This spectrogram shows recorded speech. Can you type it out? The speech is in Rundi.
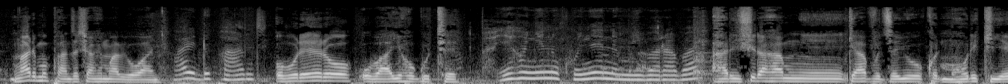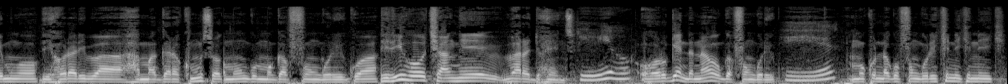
mwari mupanze cyangwa mwaba iwanyu dupanze ubu rero ubayeho gute yeho nyine uku nyine mu ibaraba hari ishyirahamwe ryavuze yuko muhurikiyemwo rihora ribahamagara ku munsi wa mungu mugafungurirwa ririho canke bararyohenze ririho uhora ugenda nawe ugafungurirwa ee mukunda gufungura iki niki niki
